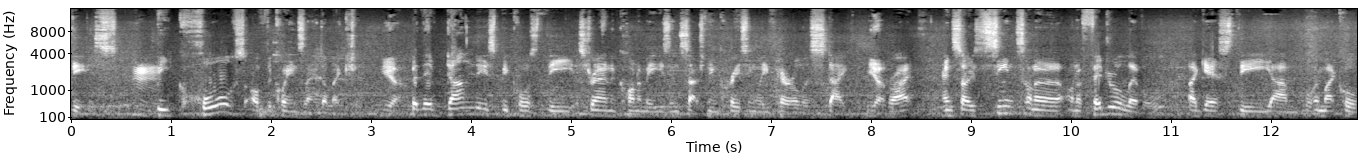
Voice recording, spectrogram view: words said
this Hmm. because of the Queensland election. Yeah. But they've done this because the Australian economy is in such an increasingly perilous state. Yeah. Right? And so, since on a, on a federal level, I guess the um, what we might call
